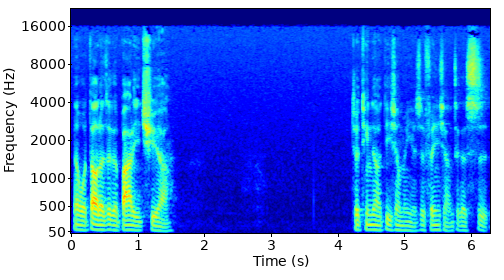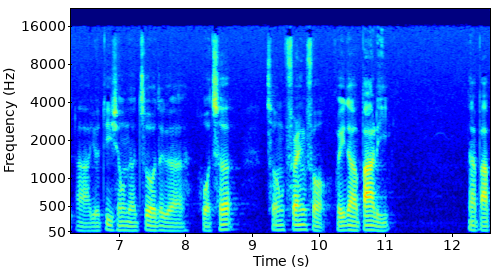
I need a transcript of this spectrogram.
那我到了这个巴黎去啊，就听到弟兄们也是分享这个事啊。有弟兄呢坐这个火车从 Frankfurt 回到巴黎，那把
